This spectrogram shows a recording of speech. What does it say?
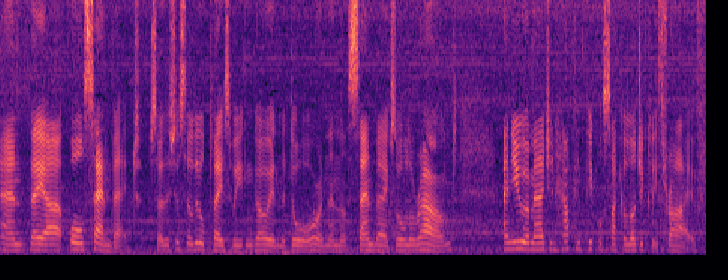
and they are all sandbagged. So there's just a little place where you can go in the door, and then the sandbags all around. And you imagine how can people psychologically thrive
